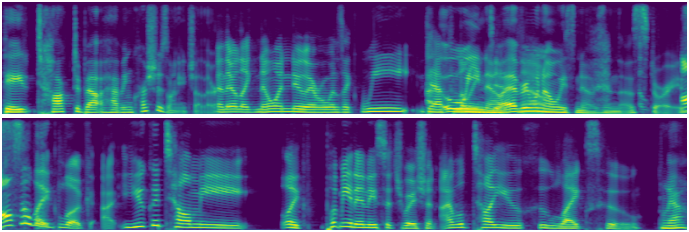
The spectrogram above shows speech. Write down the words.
they talked about having crushes on each other and they're like, no one knew. Everyone's like, we uh, definitely we know everyone know. always knows in those stories Also, like, look, you could tell me, like, put me in any situation. I will tell you who likes who. yeah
